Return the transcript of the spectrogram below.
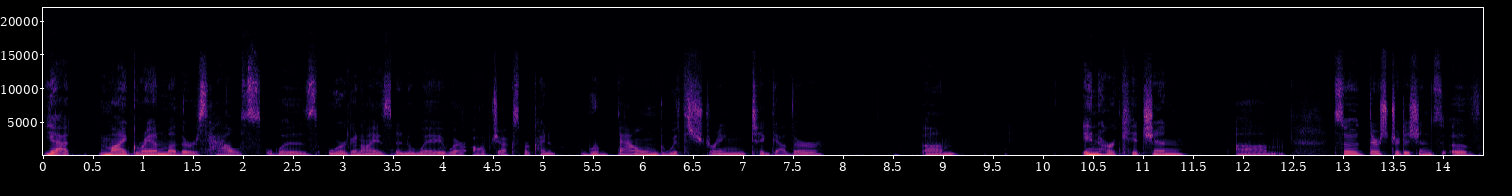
Yeah, my grandmother's house was organized in a way where objects were kind of were bound with string together. Um, in her kitchen, um, so there's traditions of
